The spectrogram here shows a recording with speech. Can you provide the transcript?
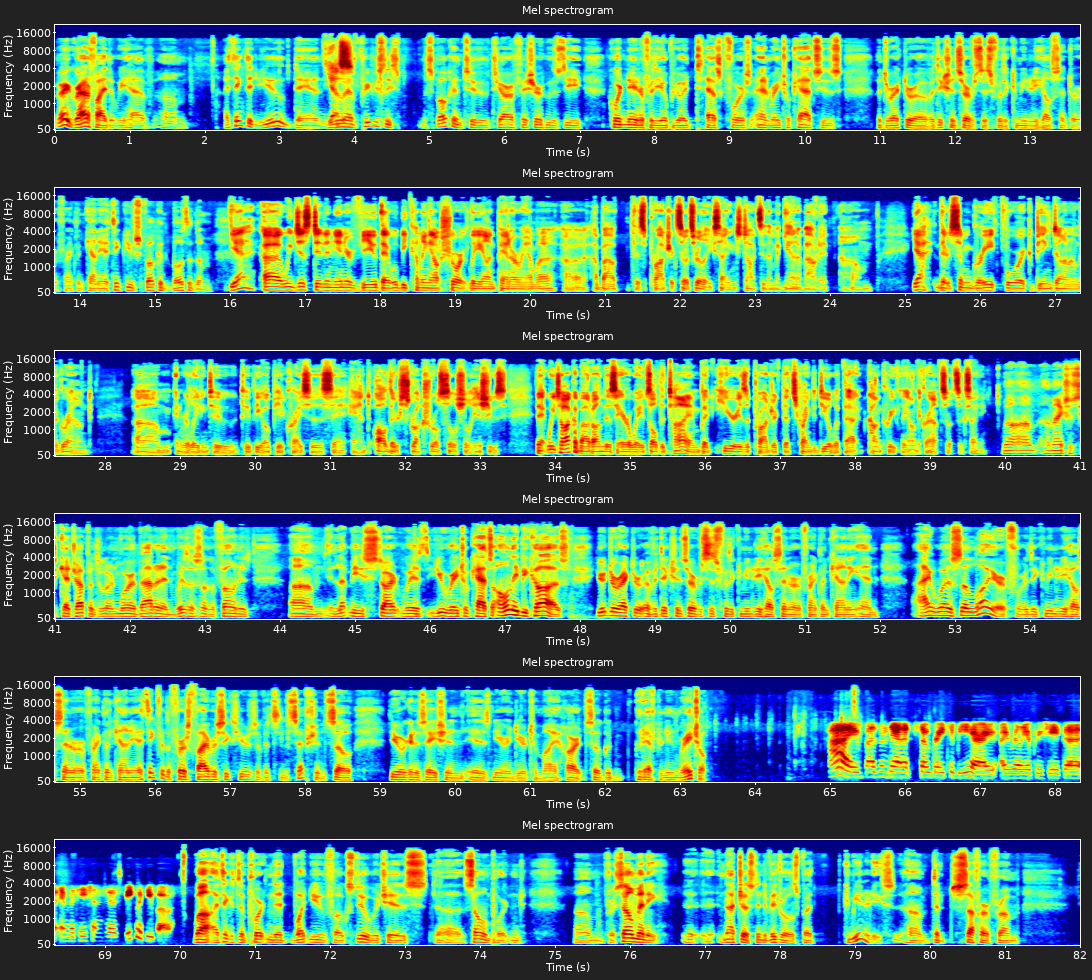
very gratified that we have. Um, I think that you, Dan, Yes. you have previously sp- spoken to Tiarra Fisher, who's the coordinator for the opioid task force, and Rachel Katz, who's the director of addiction services for the Community Health Center of Franklin County. I think you've spoken to both of them. Yeah, uh, we just did an interview that will be coming out shortly on Panorama uh, about this project. So it's really exciting to talk to them again about it. Um, yeah, there's some great work being done on the ground um, in relating to, to the opiate crisis and, and all their structural social issues that we talk about on this airwaves all the time. But here is a project that's trying to deal with that concretely on the ground. So it's exciting. Well, um, I'm anxious to catch up and to learn more about it. And with us on the phone is, um, let me start with you, Rachel Katz, only because you're director of addiction services for the Community Health Center of Franklin County, and I was a lawyer for the Community Health Center of Franklin County. I think for the first five or six years of its inception. So, the organization is near and dear to my heart. So, good good afternoon, Rachel. Hi, Buzz and Dan. It's so great to be here. I, I really appreciate the invitation to speak with you both. Well, I think it's important that what you folks do, which is uh, so important um, for so many, uh, not just individuals, but communities um, that suffer from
